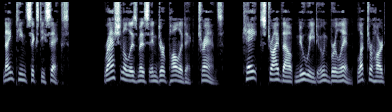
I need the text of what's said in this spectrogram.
1966. Rationalismus in der Politik, trans. K. Streifthau Neuwied und Berlin, Luchterhand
